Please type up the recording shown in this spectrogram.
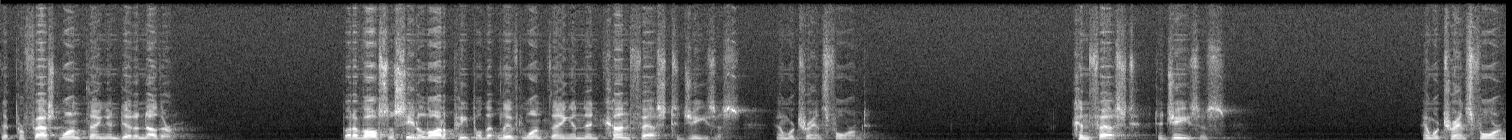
that professed one thing and did another. But I've also seen a lot of people that lived one thing and then confessed to Jesus and were transformed confessed to Jesus and were transformed.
